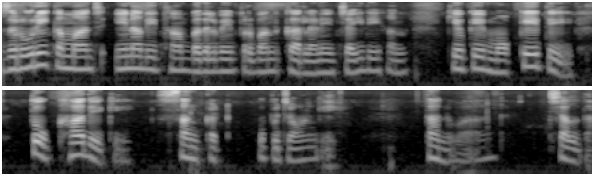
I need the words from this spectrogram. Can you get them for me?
ਜ਼ਰੂਰੀ ਕੰਮਾਂ 'ਚ ਇਹਨਾਂ ਦੀ ਥਾਂ ਬਦਲਵੇਂ ਪ੍ਰਬੰਧ ਕਰ ਲੈਣੇ ਚਾਹੀਦੇ ਹਨ, ਕਿਉਂਕਿ ਮੌਕੇ ਤੇ ਧੋਖਾ ਦੇ ਕੇ ਸੰਕਟ ਉਪਜਾਉਣਗੇ। ਧੰਨਵਾਦ। ਚੱਲਦਾ।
